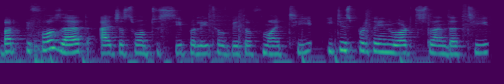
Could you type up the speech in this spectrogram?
But before that, I just want to sip a little bit of my tea. It is Protein World Slender tea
